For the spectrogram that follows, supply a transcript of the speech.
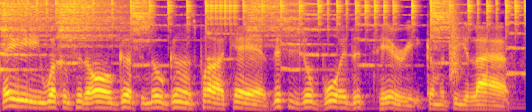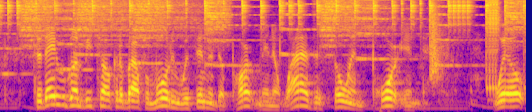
Hey, welcome to the All Guts and No Guns podcast. This is your boy, the Terry, coming to you live. Today, we're going to be talking about promoting within the department and why is it so important. Well,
